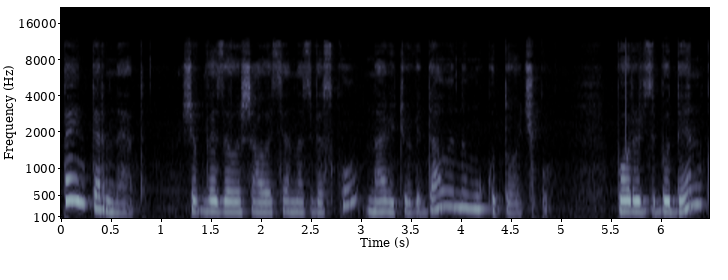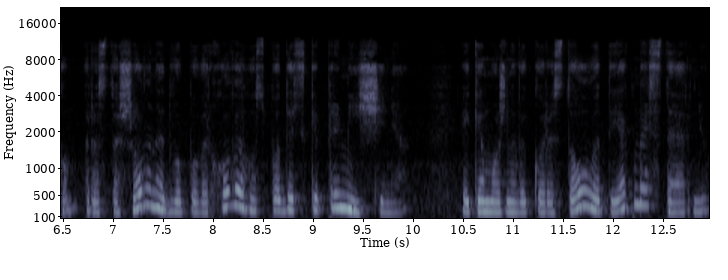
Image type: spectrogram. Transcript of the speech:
Та інтернет, щоб ви залишалися на зв'язку навіть у віддаленому куточку. Поруч з будинком розташоване двоповерхове господарське приміщення, яке можна використовувати як майстерню,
